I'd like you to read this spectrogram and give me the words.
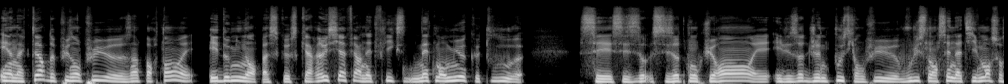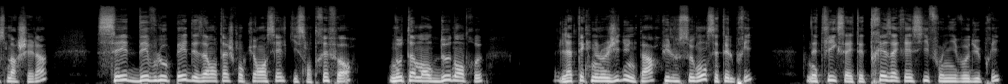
et un acteur de plus en plus euh, important et, dominant parce que ce qu'a réussi à faire Netflix nettement mieux que tous ses, ses, autres concurrents et, les autres jeunes pousses qui ont voulu se lancer nativement sur ce marché-là, c'est développer des avantages concurrentiels qui sont très forts notamment deux d'entre eux. La technologie d'une part, puis le second c'était le prix. Netflix a été très agressif au niveau du prix.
